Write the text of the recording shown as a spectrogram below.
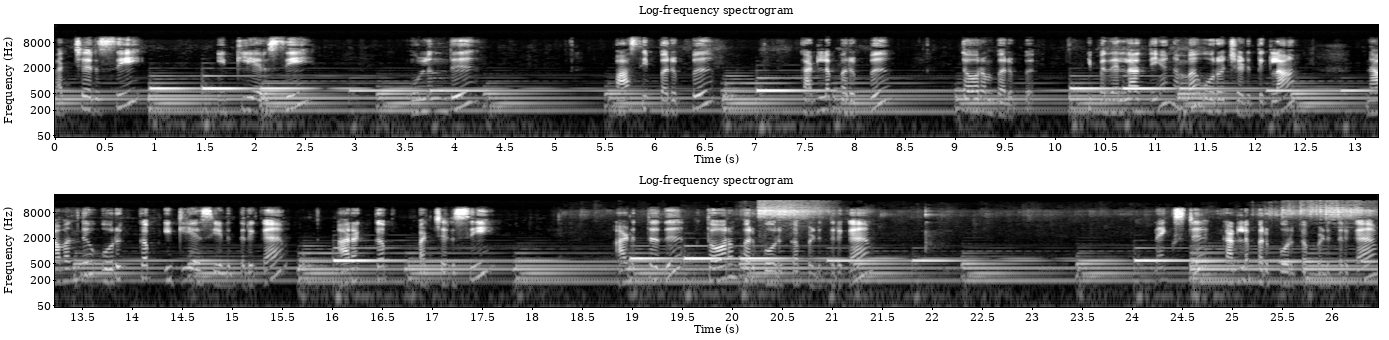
பச்சரிசி இட்லி அரிசி உளுந்து பாசிப்பருப்பு கடலைப்பருப்பு பருப்பு. இப்போ இது எல்லாத்தையும் நம்ம ஊற வச்சு எடுத்துக்கலாம். நான் வந்து ஒரு கப் இட்லி அரிசி எடுத்திருக்கேன். அரை கப் பச்சரிசி அடுத்தது பருப்பு ஒரு கப் எடுத்திருக்கேன். நெக்ஸ்ட் கடலைப்பருப்பு ஒரு கப் எடுத்திருக்கேன்.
